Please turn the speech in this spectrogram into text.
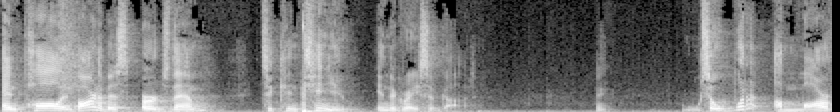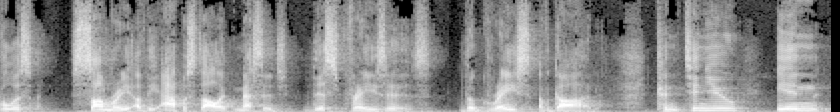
And Paul and Barnabas urged them to continue in the grace of God. So, what a marvelous summary of the apostolic message this phrase is the grace of God. Continue in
